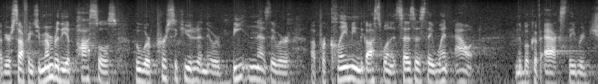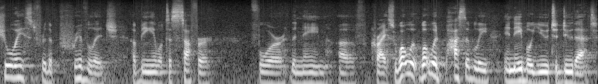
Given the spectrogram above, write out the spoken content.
of your sufferings. Remember the apostles who were persecuted and they were beaten as they were uh, proclaiming the gospel. And it says, as they went out, in the book of Acts, they rejoiced for the privilege of being able to suffer for the name of Christ. What would, what would possibly enable you to do that?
